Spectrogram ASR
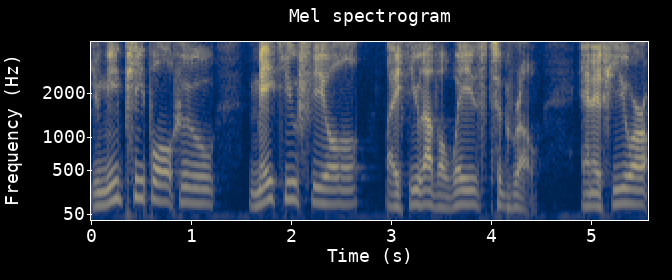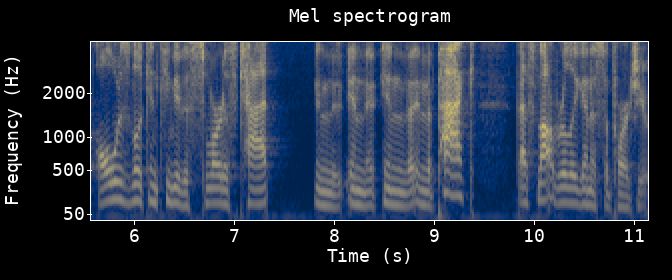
You need people who make you feel like you have a ways to grow. And if you are always looking to be the smartest cat in the in the in the in the pack, that's not really going to support you.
